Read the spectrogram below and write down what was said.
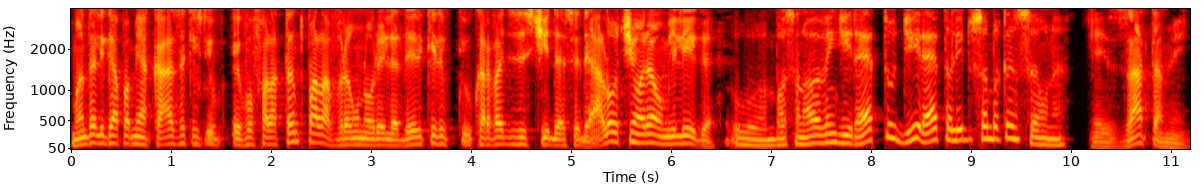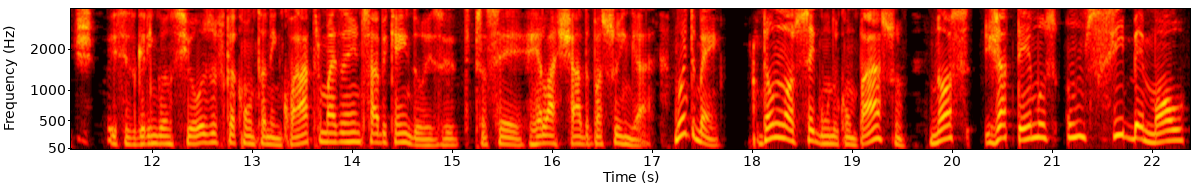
Manda ligar pra minha casa que eu- eu vou falar tanto palavrão na orelha dele que, ele- que o cara vai desistir dessa ideia. Alô, Tinhorão, me liga. O Bossa Nova vem direto, direto ali do samba canção, né? Exatamente. Esses gringos ansiosos ficam contando em quatro, mas a gente sabe que é em dois. Precisa ser relaxado para swingar. Muito bem. Então, no nosso segundo compasso, nós já temos um si bemol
